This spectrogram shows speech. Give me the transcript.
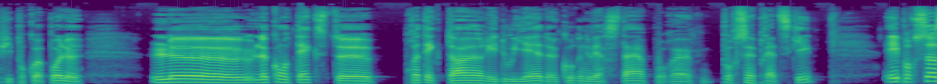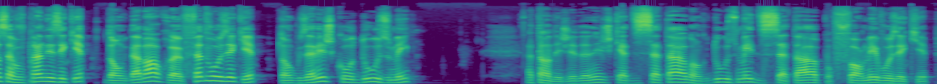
puis pourquoi pas le, le, contexte euh, protecteur et douillet d'un cours universitaire pour, pour se pratiquer. Et pour ça, ça vous prend des équipes. Donc d'abord, faites vos équipes. Donc vous avez jusqu'au 12 mai. Attendez, j'ai donné jusqu'à 17 heures. Donc 12 mai, 17 heures pour former vos équipes.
